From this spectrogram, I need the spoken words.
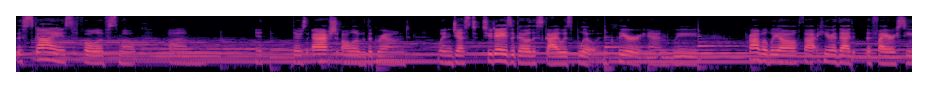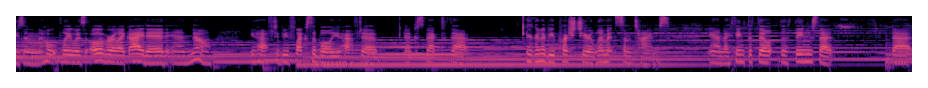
the sky is full of smoke. Um, it, there's ash all over the ground. When just two days ago the sky was blue and clear, and we probably all thought here that the fire season hopefully was over like I did, and no, you have to be flexible. You have to expect that you're going to be pushed to your limits sometimes. And I think that the, the things that that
